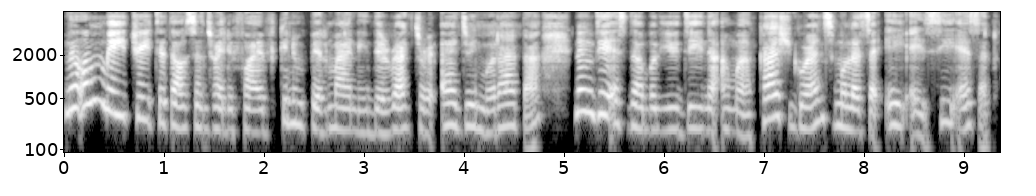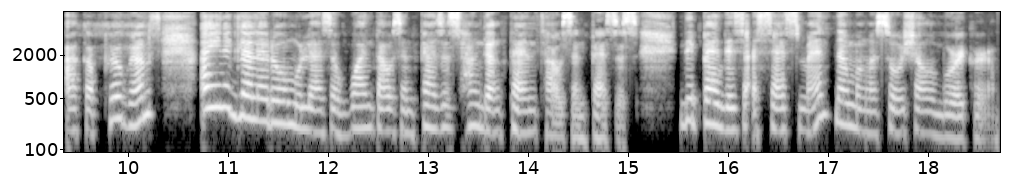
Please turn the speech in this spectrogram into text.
Noong May 3, 2025, kinumpirma ni Director Edwin Morata ng DSWD na ang mga cash grants mula sa AACS at ACAP programs ay naglalaro mula sa 1,000 pesos hanggang 10,000 pesos. Depende sa assessment ng mga social worker.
